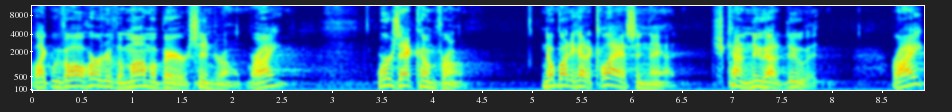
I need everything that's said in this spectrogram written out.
Like we've all heard of the mama bear syndrome, right? Where's that come from? Nobody had a class in that. Just kind of knew how to do it, right?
